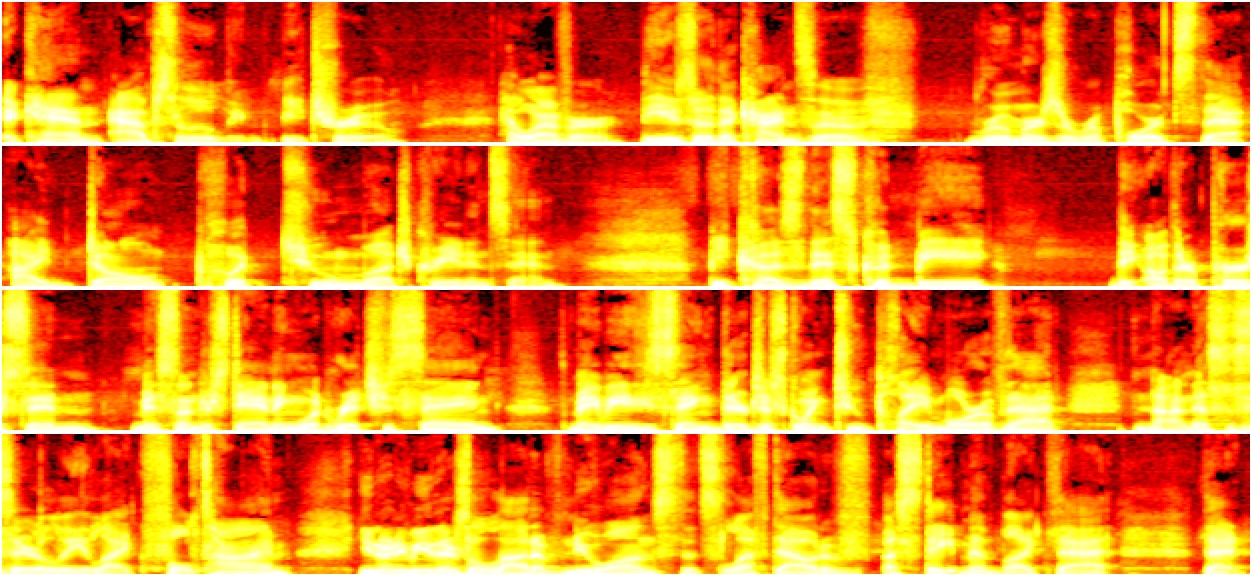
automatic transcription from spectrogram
it can absolutely be true. However, these are the kinds of rumors or reports that I don't put too much credence in, because this could be." The other person misunderstanding what Rich is saying. Maybe he's saying they're just going to play more of that, not necessarily like full time. You know what I mean? There's a lot of nuance that's left out of a statement like that that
